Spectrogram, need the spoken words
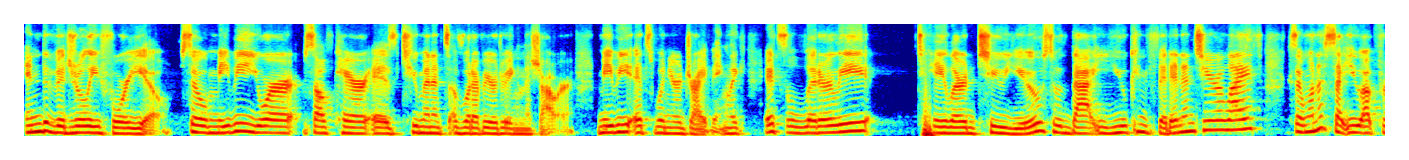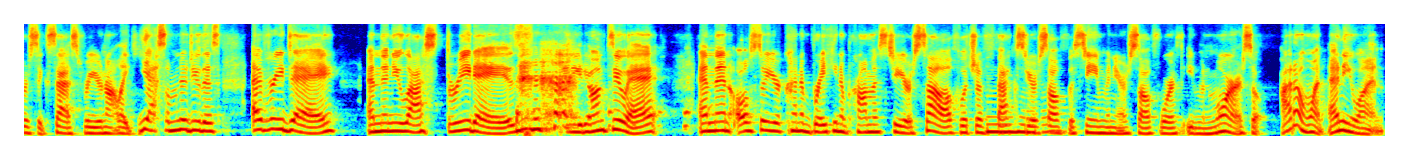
individually for you. So maybe your self care is two minutes of whatever you're doing in the shower. Maybe it's when you're driving. Like, it's literally tailored to you so that you can fit it into your life. Because I want to set you up for success where you're not like, yes, I'm going to do this every day. And then you last three days and you don't do it. And then also you're kind of breaking a promise to yourself, which affects mm-hmm. your self esteem and your self worth even more. So I don't want anyone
